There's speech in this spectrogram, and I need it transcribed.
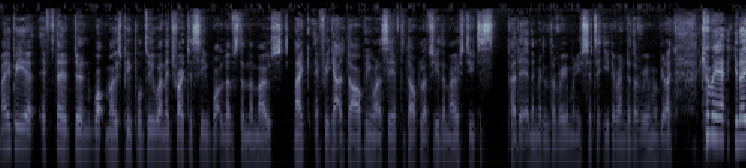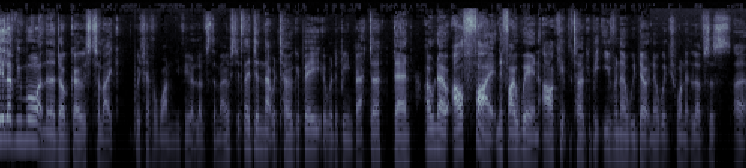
Maybe if they're doing what most people do when they try to see what loves them the most. Like, if you get a dog and you want to see if the dog loves you the most, you just put it in the middle of the room when you sit at either end of the room and be like, come here, you know you love me more. And then the dog goes to, like, whichever one you feel it loves the most. If they'd done that with Togepi, it would have been better. Then, oh no, I'll fight, and if I win, I'll keep the Togepi, even though we don't know which one it loves us, uh,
